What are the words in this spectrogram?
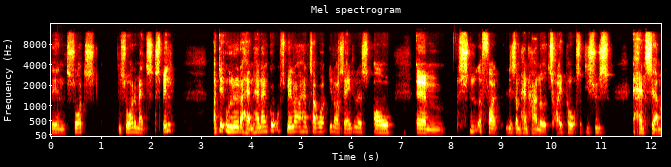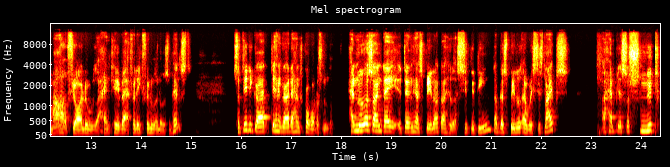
det er en, sort, en sorte mands spil, og det udnytter han. Han er en god spiller, og han tager rundt i Los Angeles og øhm, snyder folk, ligesom han har noget tøj på, så de synes, at han ser meget fjollet ud, og han kan i hvert fald ikke finde ud af noget som helst. Så det, de gør, det han gør, det er, at han går rundt og snyder. Han møder så en dag den her spiller, der hedder Sidney Dean, der bliver spillet af Wesley Snipes, og han bliver så snydt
